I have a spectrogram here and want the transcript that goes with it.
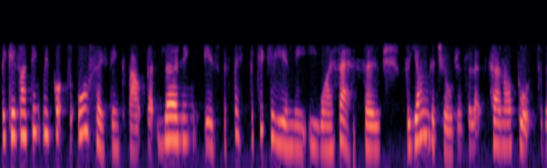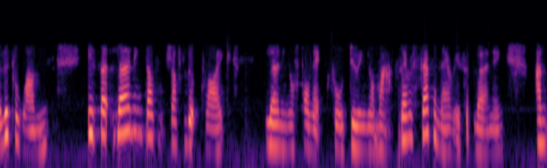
Because I think we've got to also think about that learning is, particularly in the EYFS, so for younger children, so let's turn our thoughts to the little ones, is that learning doesn't just look like learning your phonics or doing your maths. There are seven areas of learning, and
